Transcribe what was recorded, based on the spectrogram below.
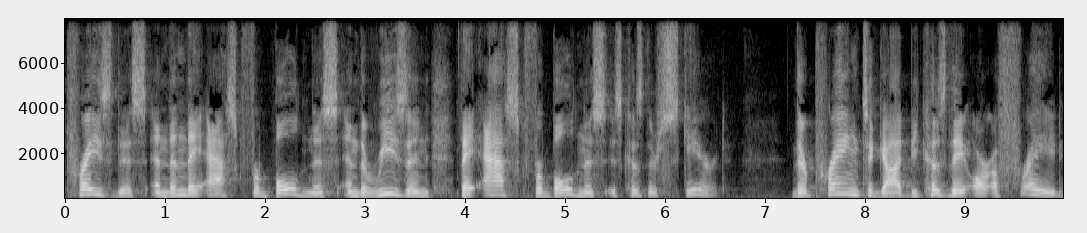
prays this and then they ask for boldness, and the reason they ask for boldness is because they're scared. They're praying to God because they are afraid.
